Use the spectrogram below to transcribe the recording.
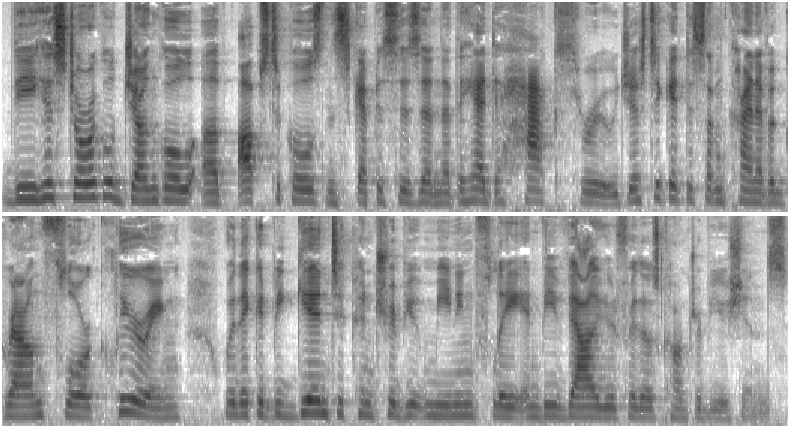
The historical jungle of obstacles and skepticism that they had to hack through just to get to some kind of a ground floor clearing where they could begin to contribute meaningfully and be valued for those contributions.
